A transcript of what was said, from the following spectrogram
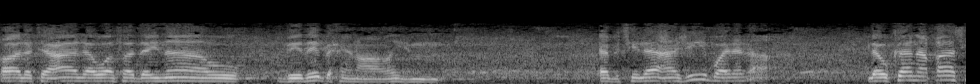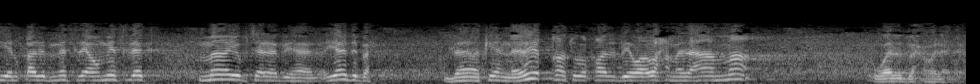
قال تعالى وفديناه بذبح عظيم. ابتلاء عجيب ولا لا. لو كان قاسي القلب مثلي أو مثلك ما يبتلى بهذا يذبح. لكن رقة القلب ورحمة العامة واذبح ولدك.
